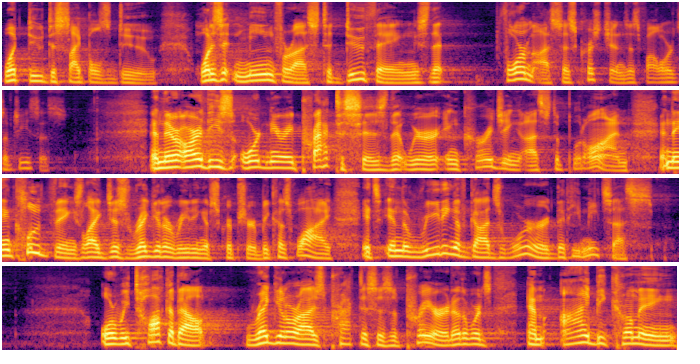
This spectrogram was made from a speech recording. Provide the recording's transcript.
What do disciples do? What does it mean for us to do things that form us as Christians, as followers of Jesus? And there are these ordinary practices that we're encouraging us to put on. And they include things like just regular reading of Scripture. Because why? It's in the reading of God's Word that He meets us. Or we talk about regularized practices of prayer. In other words, am I becoming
